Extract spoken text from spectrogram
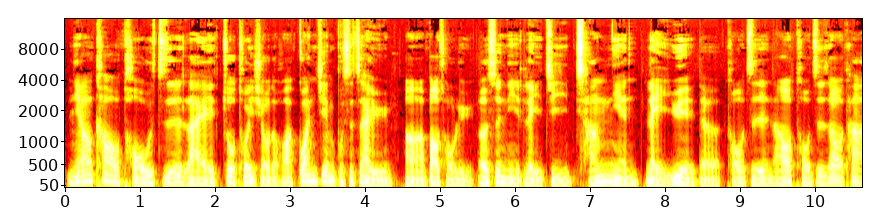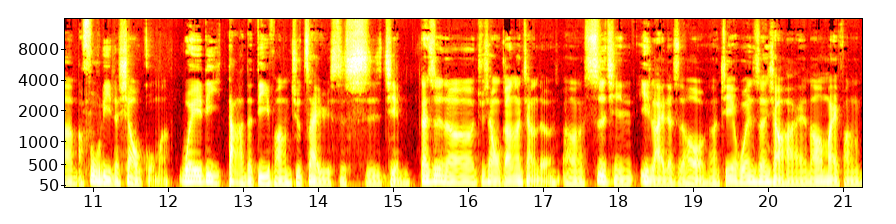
你要。靠投资来做退休的话，关键不是在于呃报酬率，而是你累积长年累月的投资，然后投资之后它复利的效果嘛，威力大的地方就在于是时间。但是呢，就像我刚刚讲的，呃，事情一来的时候，呃，结婚生小孩，然后买房。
